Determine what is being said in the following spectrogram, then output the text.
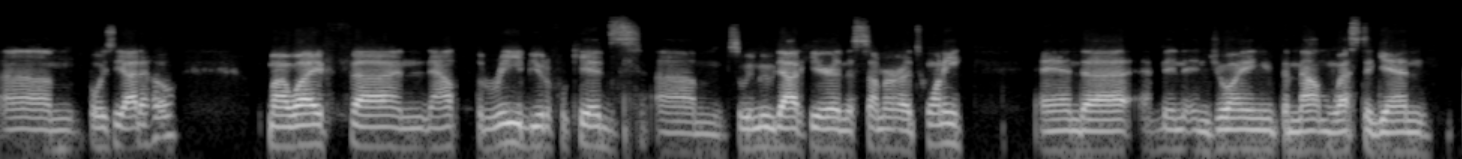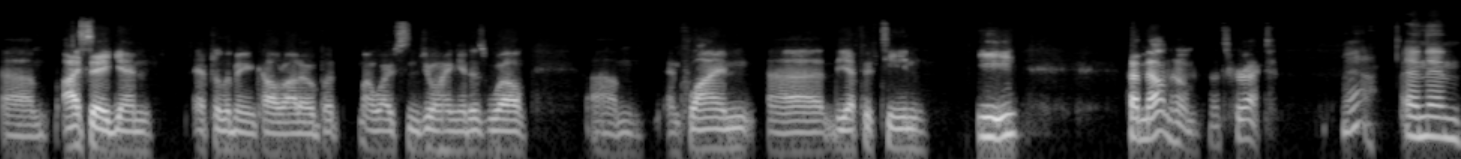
um, Boise, Idaho. My wife uh, and now three beautiful kids. Um, so we moved out here in the summer of 20 and uh, have been enjoying the Mountain West again. Um, I say again after living in Colorado, but my wife's enjoying it as well. Um, and flying uh, the F 15E at Mountain Home. That's correct. Yeah. And then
